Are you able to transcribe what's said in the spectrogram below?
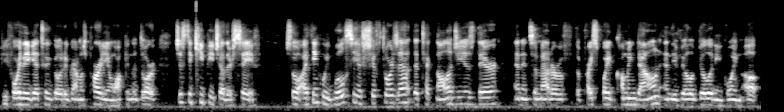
before they get to go to grandma's party and walk in the door, just to keep each other safe. So I think we will see a shift towards that. The technology is there, and it's a matter of the price point coming down and the availability going up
